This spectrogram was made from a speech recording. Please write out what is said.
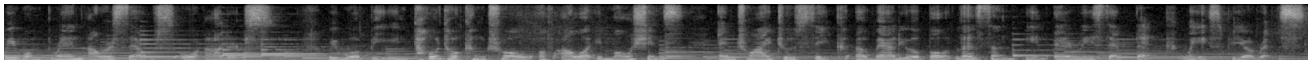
we won't blame ourselves or others. We will be in total control of our emotions and try to seek a valuable lesson in every setback we experience.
